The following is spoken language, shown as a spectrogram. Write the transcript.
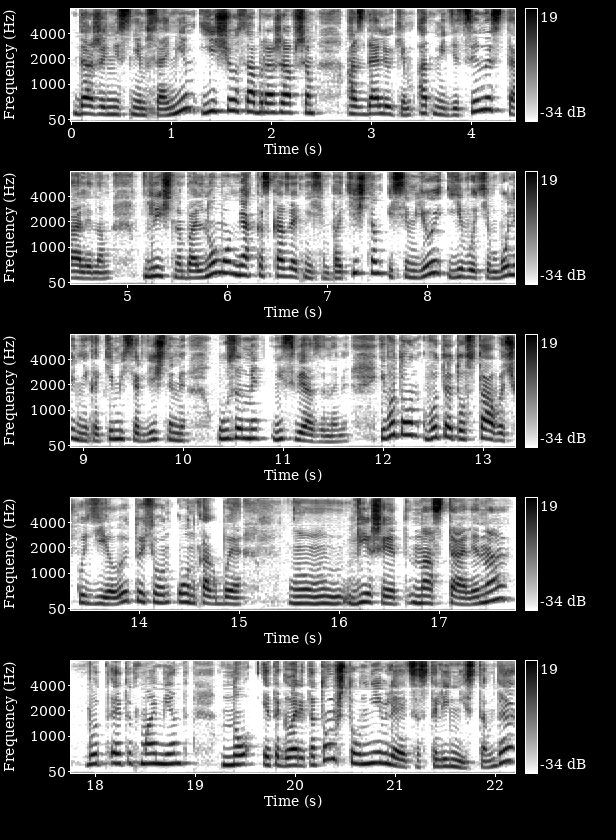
даже не с ним самим, еще соображавшим, а с далеким от медицины Сталином, лично больному, мягко сказать, несимпатичным и семьей его тем более никакими сердечными узами не связанными. И вот он вот эту вставочку делает, то есть он, он как бы вешает на Сталина вот этот момент, но это говорит о том, что он не является сталинистом, да?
